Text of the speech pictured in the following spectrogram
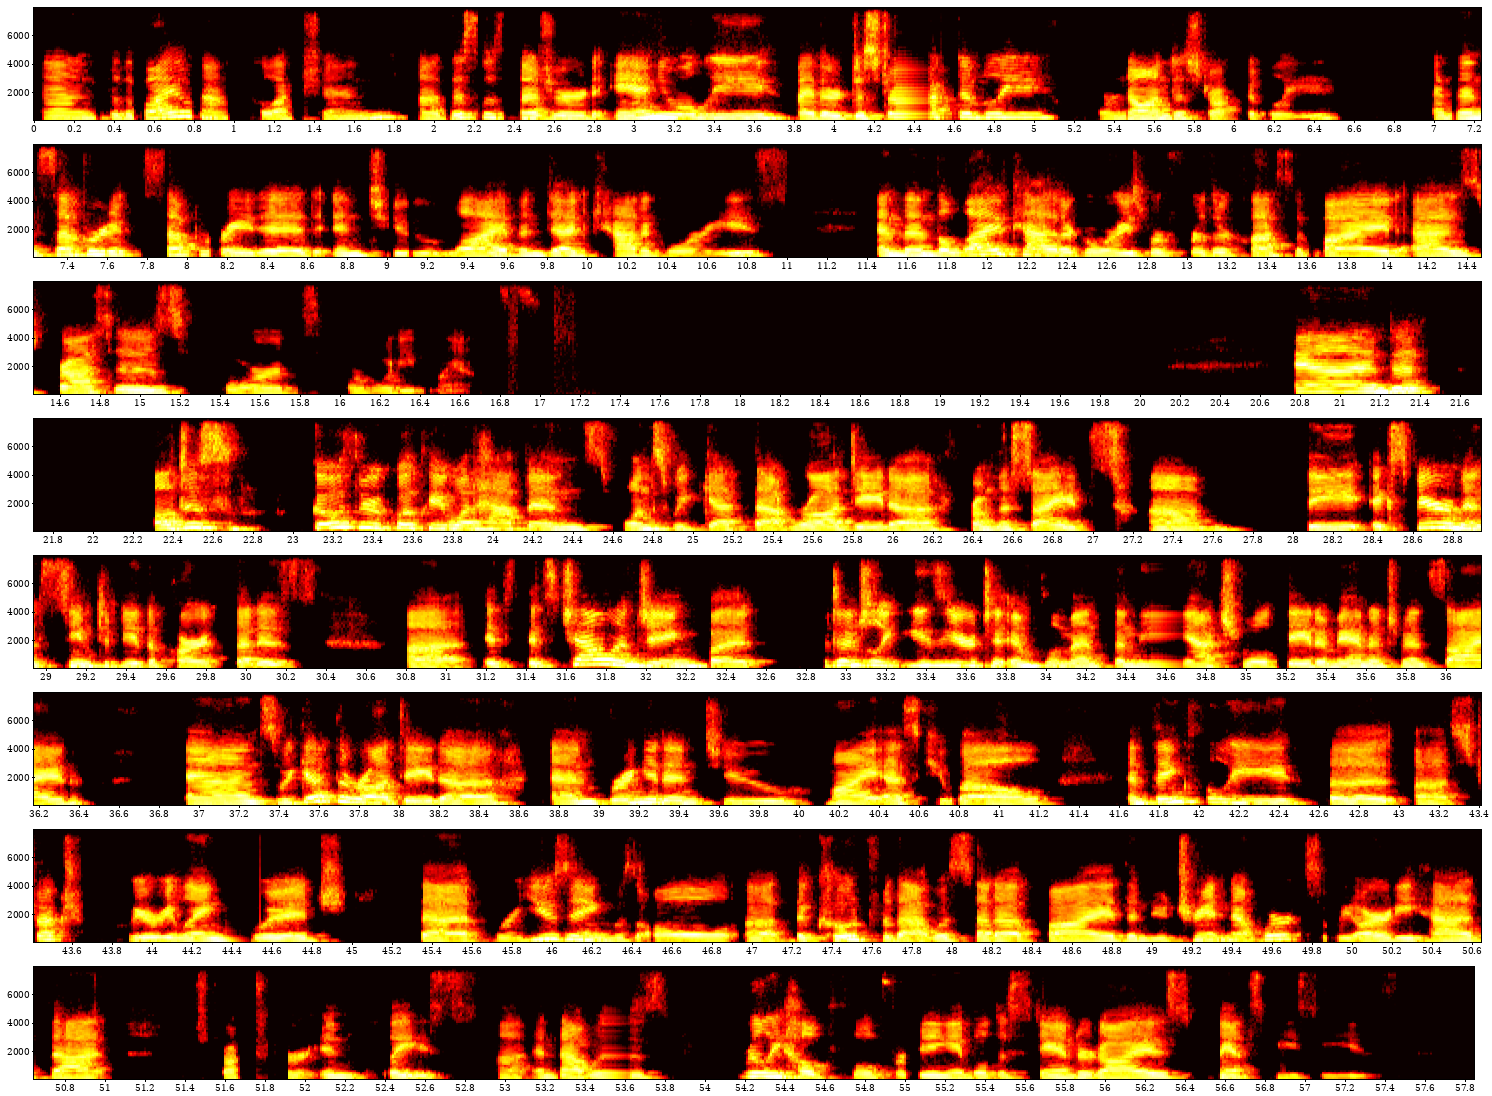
And for the biomass collection, uh, this was measured annually, either destructively or non-destructively, and then separate, separated into live and dead categories and then the live categories were further classified as grasses, forbs, or woody plants. And I'll just go through quickly what happens once we get that raw data from the sites. Um, the experiments seem to be the part that is, uh, it's, it's challenging, but potentially easier to implement than the actual data management side. And so we get the raw data and bring it into MySQL. And thankfully, the uh, structured query language that we're using was all, uh, the code for that was set up by the nutrient network. So we already had that structure in place. Uh, and that was really helpful for being able to standardize plant species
